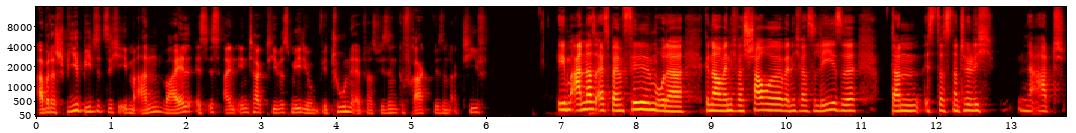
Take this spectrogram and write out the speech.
Aber das Spiel bietet sich eben an, weil es ist ein interaktives Medium. Wir tun etwas, wir sind gefragt, wir sind aktiv. Eben anders als beim Film oder genau, wenn ich was schaue, wenn ich was lese, dann ist das natürlich eine Art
